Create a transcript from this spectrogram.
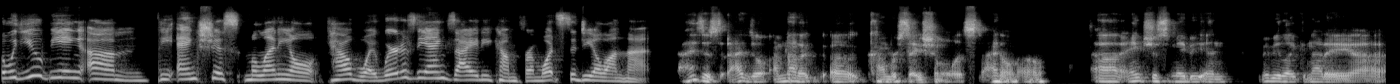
But with you being um the anxious millennial cowboy, where does the anxiety come from? What's the deal on that? I just I don't I'm not a, a conversationalist. I don't know. Uh anxious maybe and maybe like not a uh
